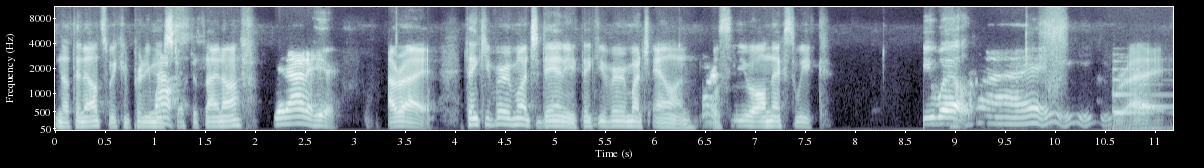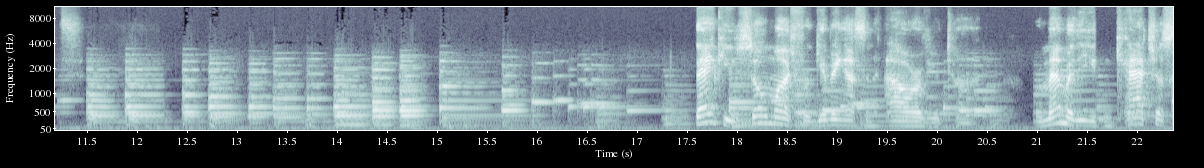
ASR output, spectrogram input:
nothing else we can pretty much start to sign off? Get out of here. All right. Thank you very much, Danny. Thank you very much, Alan. We'll see you all next week. Be well. Bye. Right. Thank you so much for giving us an hour of your time. Remember that you can catch us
